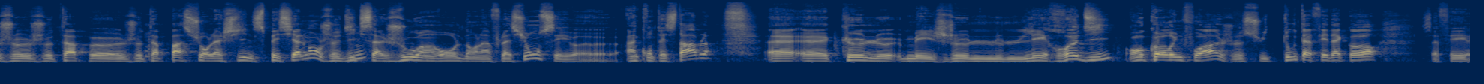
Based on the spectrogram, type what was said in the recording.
je, je tape, je tape pas sur la Chine spécialement. Je dis que ça joue un rôle dans l'inflation, c'est incontestable. que le, mais je l'ai redit encore une fois, je suis tout à fait d'accord. Ça fait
